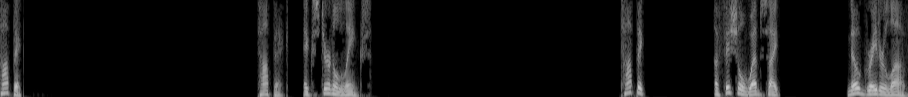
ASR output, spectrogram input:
Topic. Topic. External links Topic. Official website No Greater Love,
